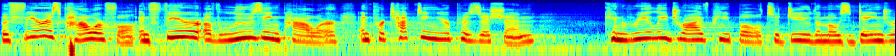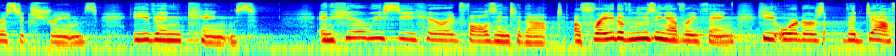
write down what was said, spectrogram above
But fear is powerful, and fear of losing power and protecting your position can really drive people to do the most dangerous extremes, even kings. And here we see Herod falls into that. Afraid of losing everything, he orders the death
